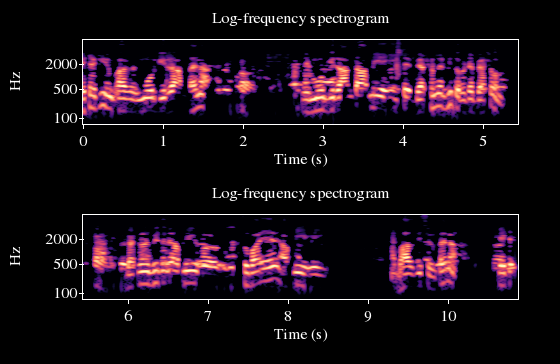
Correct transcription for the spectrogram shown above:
এটা কি আহ, মুরগির রান তাই না এই মুরগির রানটা আপনি এই সে বেসনের ভিতরে এটা বেসন? বেসনের ভিতরে আপনি চুবাইয়ে আপনি এই ভাজ দিচ্ছেন তাই না? এটা-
